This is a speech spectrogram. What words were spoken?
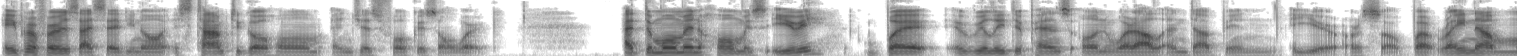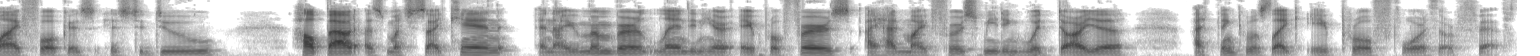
April 1st, I said, you know, it's time to go home and just focus on work. At the moment, home is Erie, but it really depends on where I'll end up in a year or so. But right now, my focus is to do help out as much as I can. And I remember landing here April 1st. I had my first meeting with Daria, I think it was like April 4th or 5th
